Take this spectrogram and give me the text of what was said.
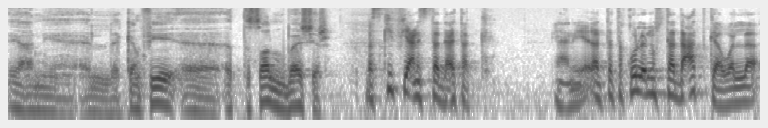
يعني ال- كان في آه، اتصال مباشر. بس كيف يعني استدعتك؟ يعني أنت تقول أنه استدعتك ولا؟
